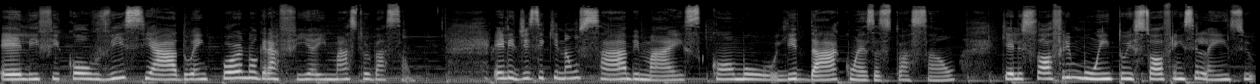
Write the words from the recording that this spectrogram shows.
ele ficou viciado em pornografia e masturbação. Ele disse que não sabe mais como lidar com essa situação, que ele sofre muito e sofre em silêncio,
